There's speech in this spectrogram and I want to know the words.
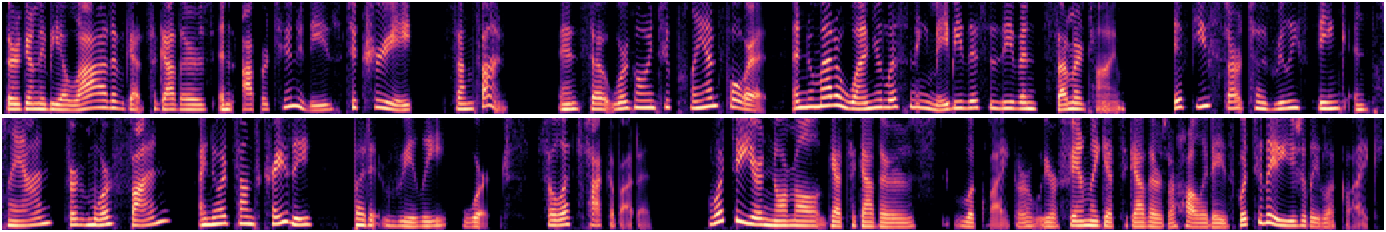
There are going to be a lot of get togethers and opportunities to create some fun. And so we're going to plan for it. And no matter when you're listening, maybe this is even summertime. If you start to really think and plan for more fun, I know it sounds crazy, but it really works. So let's talk about it. What do your normal get togethers look like, or your family get togethers or holidays? What do they usually look like?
